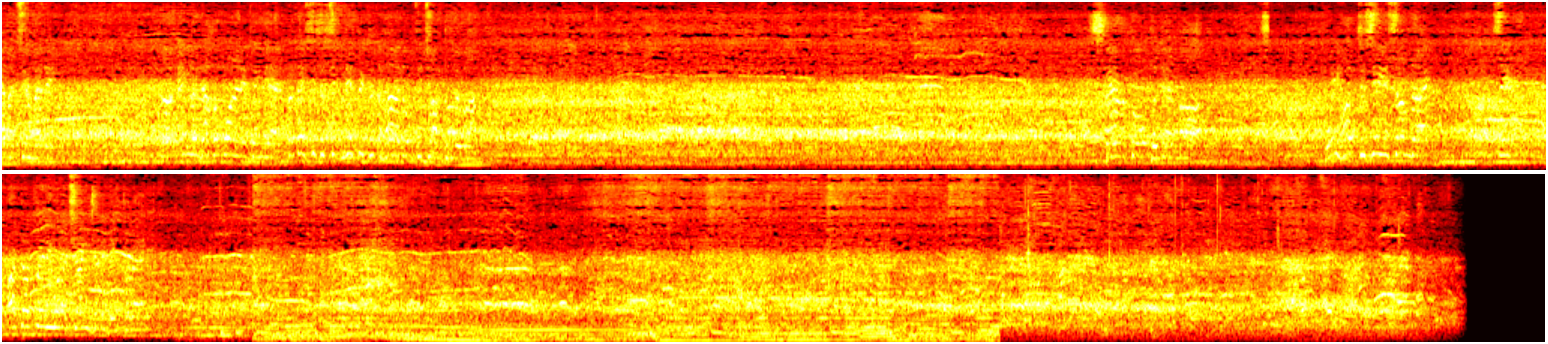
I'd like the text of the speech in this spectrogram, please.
too many. Look, England haven't won anything yet, but this is a significant hurdle to jump over. Spare a thought for Denmark. We hope to see you someday.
